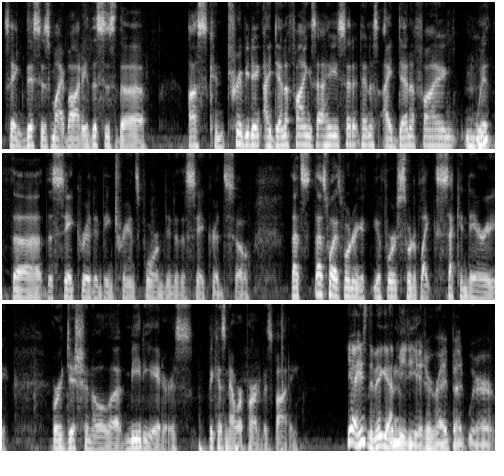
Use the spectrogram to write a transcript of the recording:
saying, "This is my body," this is the us contributing, identifying. Is that how you said it, Denis? Identifying with the the sacred and being transformed into the sacred. So that's that's why I was wondering if, if we're sort of like secondary or additional uh, mediators because now we're part of his body. Yeah, He's the big uh, mediator, right? But we're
